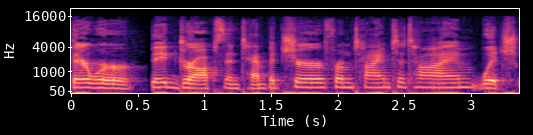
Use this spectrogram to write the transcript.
There were big drops in temperature from time to time, which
